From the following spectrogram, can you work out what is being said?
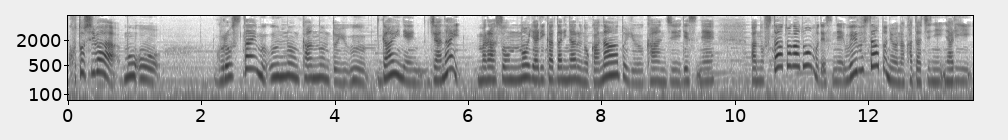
今年はもうグロスタイムうんぬんかんぬんという概念じゃないマラソンのやり方になるのかなという感じですね。あの、スタートがどうもですね、ウェーブスタートのような形になり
